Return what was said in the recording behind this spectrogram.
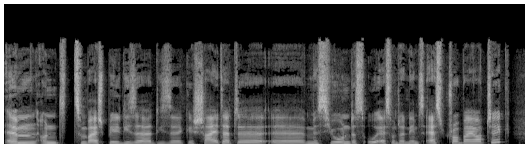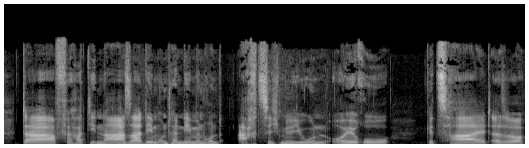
Ähm, und zum Beispiel diese, diese gescheiterte äh, Mission des US-Unternehmens Astrobiotic, dafür hat die NASA dem Unternehmen rund 80 Millionen Euro gezahlt. Also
